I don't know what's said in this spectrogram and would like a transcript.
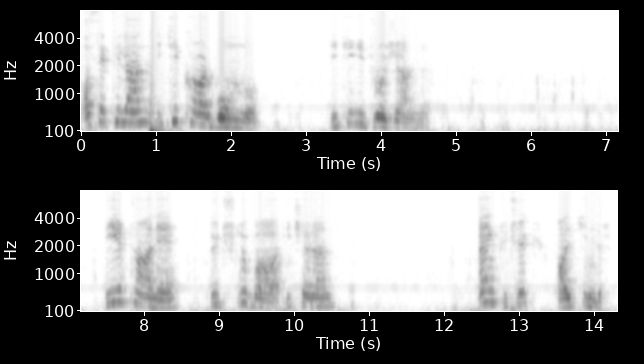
Asetilen iki karbonlu, iki hidrojenli, bir tane üçlü bağ içeren en küçük alkindir.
